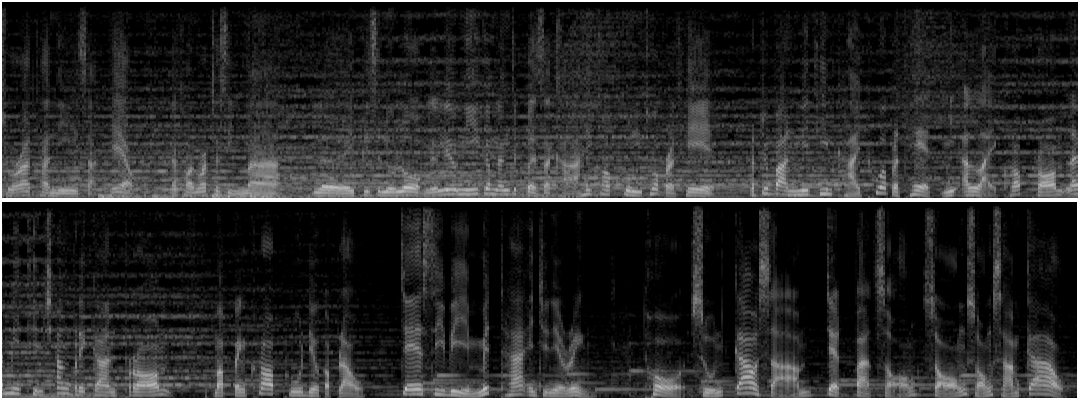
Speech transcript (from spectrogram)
สุราษฎร์ธานีสระแก้วนครราชสีมา เลยพิษณุโลกและเร็วๆนี้กำลังจะเปิดสาขาให้ครอบคลุมทั่วประเทศ ปัจจุบันมีทีมขายทั่วประเทศ มีอะไหล่ครอบพร้อม และมีทีมช่างบริการพร้อม มาเป็นครอบครัวเดียวกับเรา JCB m i d t a Engineering โทร 093 782 2239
